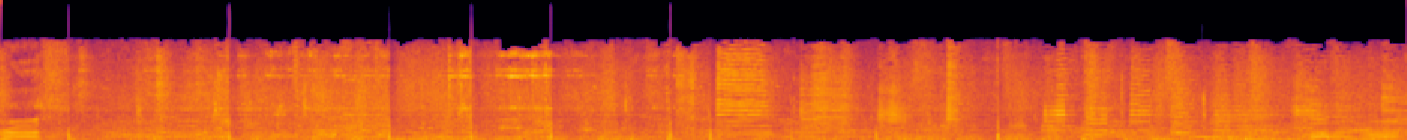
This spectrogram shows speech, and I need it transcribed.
Russ. Bye, Russ.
